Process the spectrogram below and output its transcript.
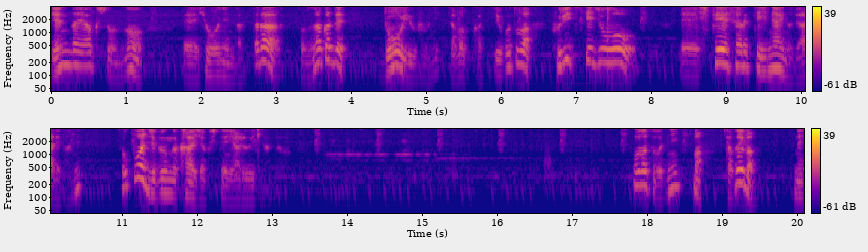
現代アクションの、えー、表現だったらその中でどういうふうに裁くかっていうことは振り付け上、えー、指定されていないのであればね。そこは自分が解釈してやるべきなんそうなった時に、まあ、例えばね、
